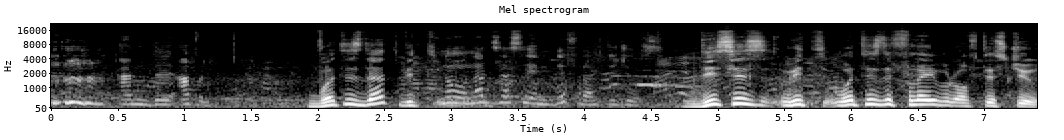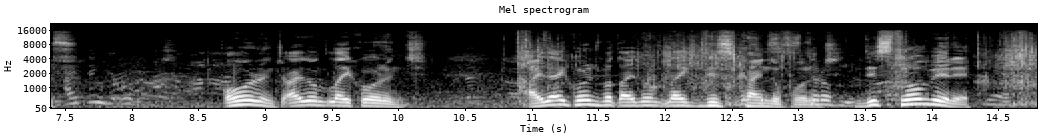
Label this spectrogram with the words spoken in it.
and uh, apple. What is that? With No, not the same, different juice. this is with what is the flavor of this juice? I think orange. Orange. I don't like orange. I like orange, but I don't like this kind of orange. This strawberry, Yes.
